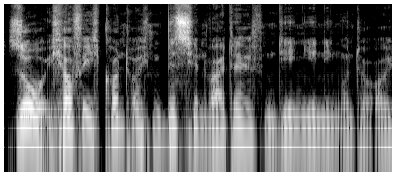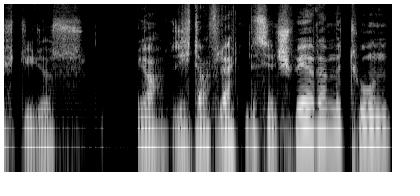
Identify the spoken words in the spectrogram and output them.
So, ich hoffe, ich konnte euch ein bisschen weiterhelfen, denjenigen unter euch, die das, ja, sich da vielleicht ein bisschen schwer damit tun.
